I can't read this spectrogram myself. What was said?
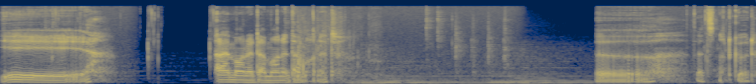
Yeah. I'm on it, I'm on it, I'm on it. Uh, that's not good.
